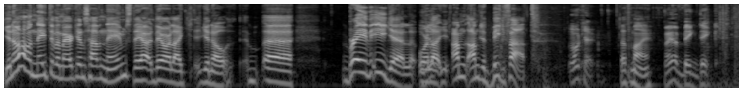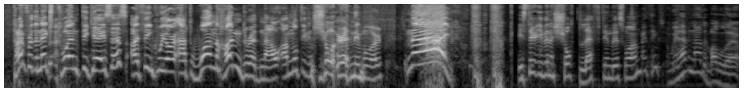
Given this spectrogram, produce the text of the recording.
You know how Native Americans have names? They are they are like, you know, uh, Brave Eagle or Yeah. like I'm I'm just big fat. Okay. That's my. I have big dick. Time for the next 20 cases. I think we are at 100 now. I'm not even sure anymore. Nej! Is there even a shot left in this one? I think so. we have another bottle there.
